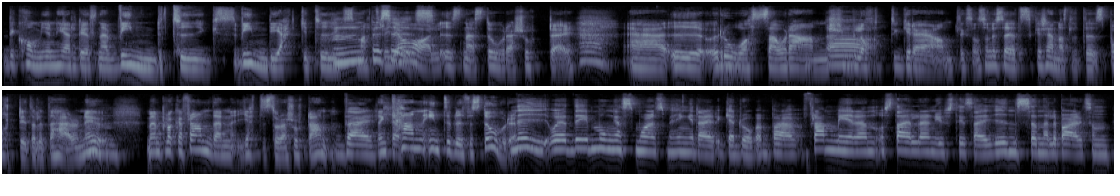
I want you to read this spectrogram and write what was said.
det kom ju en hel del såna här vindtygs, vindjacketygsmaterial Mm, i såna här stora skjortor. Eh, I rosa, orange, blått, grönt. Liksom. Som du säger, att det ska kännas lite sportigt och lite här och nu. Men plocka fram den jättestora skjortan. Mm. Verkligen. Den kan inte bli för stor. Nej, och det är många som har den som hänger där i garderoben. Bara fram med den och styla den just till så jeansen eller bara liksom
